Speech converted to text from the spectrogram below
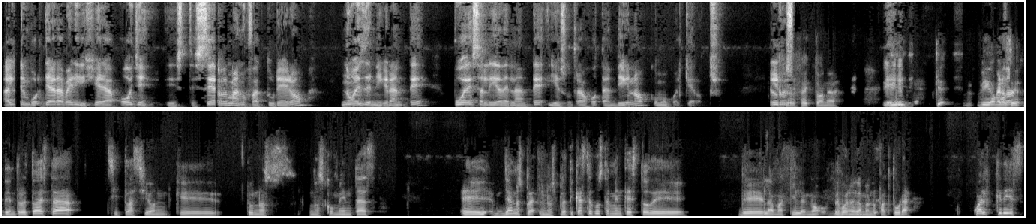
alguien volteara a ver y dijera, oye, este, ser manufacturero no es denigrante, puede salir adelante y es un trabajo tan digno como cualquier otro. Perfecto, Ana. Eh, digamos, dentro de toda esta situación que tú nos, nos comentas, eh, ya nos, nos, platicaste justamente esto de, de la maquila, ¿no? De, bueno, de la manufactura. ¿Cuál crees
